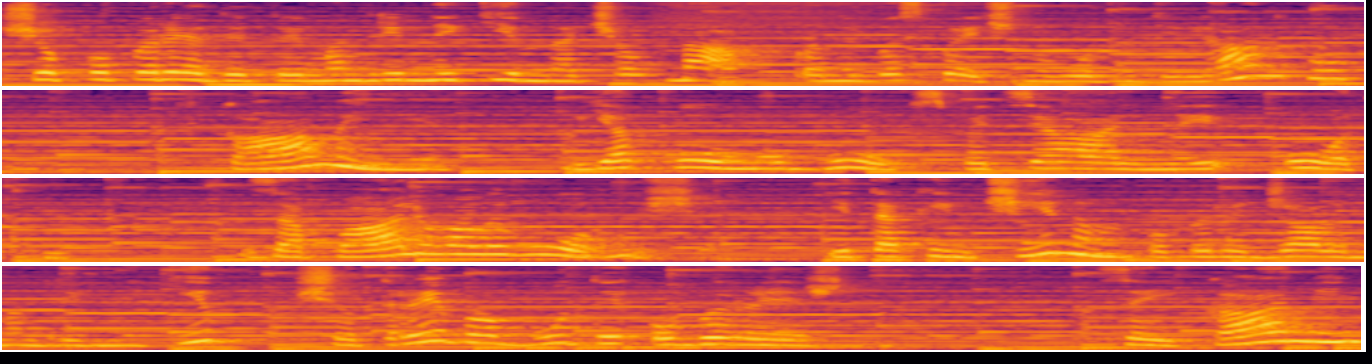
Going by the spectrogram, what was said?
щоб попередити мандрівників на човнах про небезпечну водну ділянку, в камені, в якому був спеціальний отвір, запалювали вогнище і таким чином попереджали мандрівників, що треба бути обережним. Цей камінь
